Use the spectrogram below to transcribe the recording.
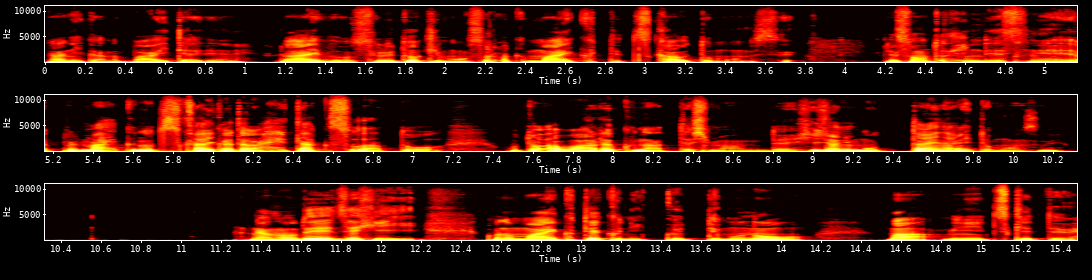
何かの媒体でね、ライブをするときもおそらくマイクって使うと思うんです。で、その時にですね、やっぱりマイクの使い方が下手くそだと音が悪くなってしまうんで非常にもったいないと思うんですね。なので、ぜひこのマイクテクニックっていうものをまあ身につけて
